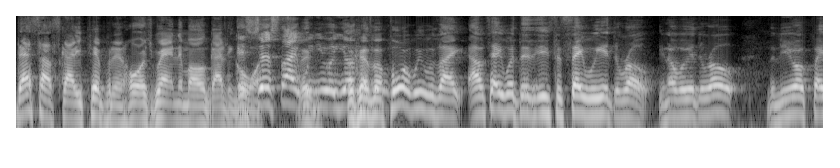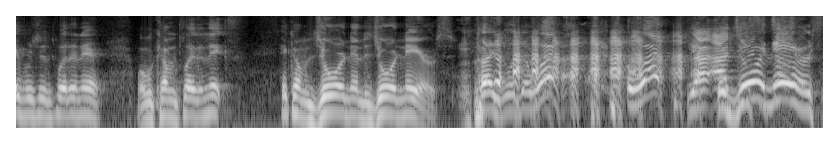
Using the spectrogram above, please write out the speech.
That's how Scottie Pippen and Horace Grant and them all got to go. It's just like when you were young Because dude. before we was like, I'll tell you what they used to say when we hit the road. You know, when we hit the road, the New York papers used to put in there when we come to play the Knicks. Here come Jordan and the Jordanaires. Like what? The what? what? Yeah, the used to tell- Jordanaires.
